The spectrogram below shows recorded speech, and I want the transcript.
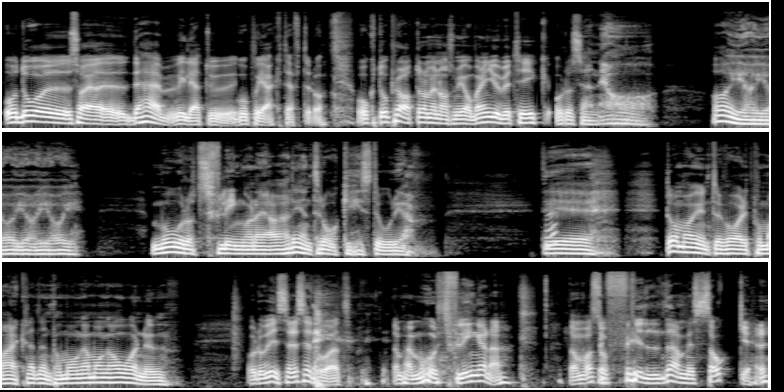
Och då sa jag, det här vill jag att du går på jakt efter då. Och då pratar de med någon som jobbar i en djurbutik och då säger han, ja, oj, oj, oj, oj, oj. Morotsflingorna, ja, det är en tråkig historia. Det, de har ju inte varit på marknaden på många, många år nu. Och då visade det sig då att de här morotsflingorna, de var så fyllda med socker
